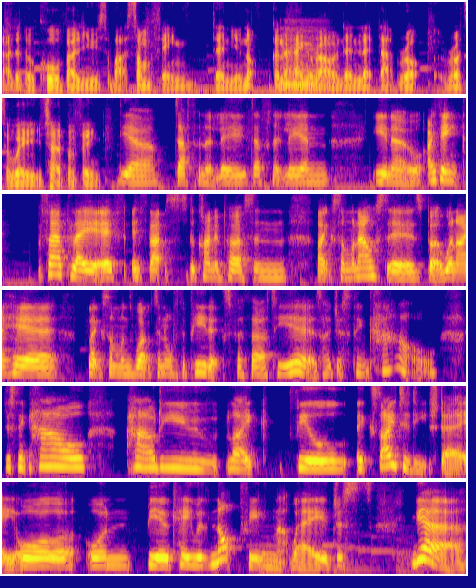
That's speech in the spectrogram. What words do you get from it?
I don't know core values about something then you're not going to mm. hang around and let that rot rot away type of thing. Yeah definitely definitely. And you know I think fair play if if that's the kind of person like someone else is but when I hear like someone's worked in orthopedics for 30 years I just think how? I just think how how do you like feel excited each day or or be okay with not feeling that way? It just yeah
